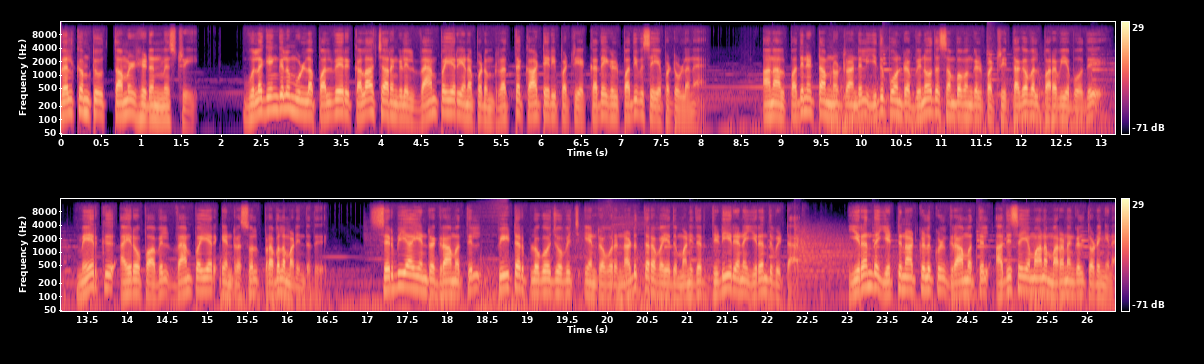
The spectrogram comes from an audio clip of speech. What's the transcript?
Welcome to Tamil hidden mystery உலகெங்கிலும் உள்ள பல்வேறு கலாச்சாரங்களில் வேம்பயர் எனப்படும் இரத்த காட்டேரி பற்றிய கதைகள் பதிவு செய்யப்பட்டுள்ளன. ஆனால் பதினெட்டாம் நூற்றாண்டில் இதுபோன்ற வினோத சம்பவங்கள் பற்றி தகவல் பரவியபோது மேற்கு ஐரோப்பாவில் வேம்பயர் என்ற சொல் பிரபலமடைந்தது. செர்பியா என்ற கிராமத்தில் பீட்டர் புளோகோஜோவிச் என்ற ஒரு நடுத்தர வயது மனிதர் திடீரென இறந்துவிட்டார். இறந்த எட்டு நாட்களுக்குள் கிராமத்தில் அதிசயமான மரணங்கள் தொடங்கின.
